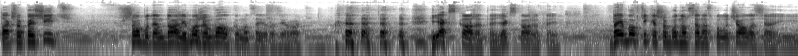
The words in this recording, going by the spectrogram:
Так що пишіть, що будемо далі. Можемо валком оцей розіграти. як скажете, як скажете. Дай Бог тільки, щоб воно все у нас вийшло. І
